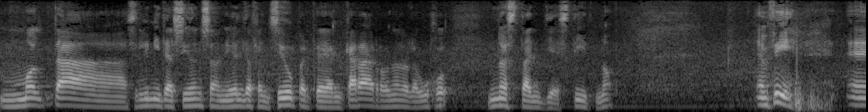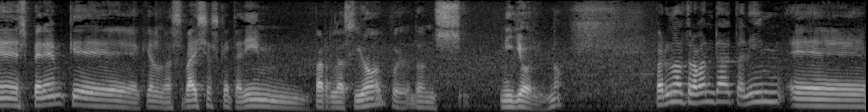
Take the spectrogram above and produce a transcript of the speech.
moltes limitacions a nivell defensiu perquè encara Ronald Araujo no tan gestit, no? En fi, eh, esperem que, que les baixes que tenim per lesió pues, doncs, millorin, no? Per una altra banda, tenim eh,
